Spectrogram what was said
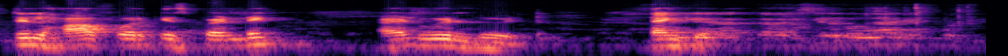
still half work is pending and will do it thank you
